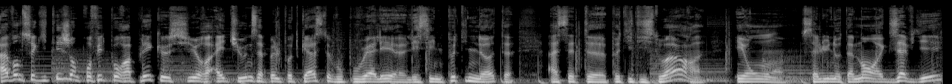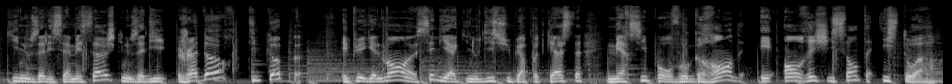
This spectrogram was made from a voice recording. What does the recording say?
Avant de se quitter, j'en profite pour rappeler que sur iTunes, Apple Podcast, vous pouvez aller euh, laisser une petite note à cette petite histoire. Et on salue notamment Xavier qui nous a laissé un message, qui nous a dit j'adore, tip top. Et puis également euh, Célia qui nous dit super podcast. Merci pour vos grandes et enrichissantes histoires.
